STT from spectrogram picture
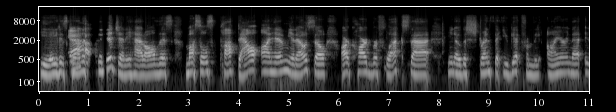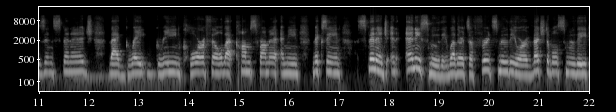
He ate his yeah. can of spinach and he had all this muscles popped out on him, you know. So our card reflects that, you know, the strength that you get from the iron that is in spinach, that great green chlorophyll that comes from it. I mean, mixing spinach in any smoothie, whether it's a fruit smoothie or a vegetable smoothie,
